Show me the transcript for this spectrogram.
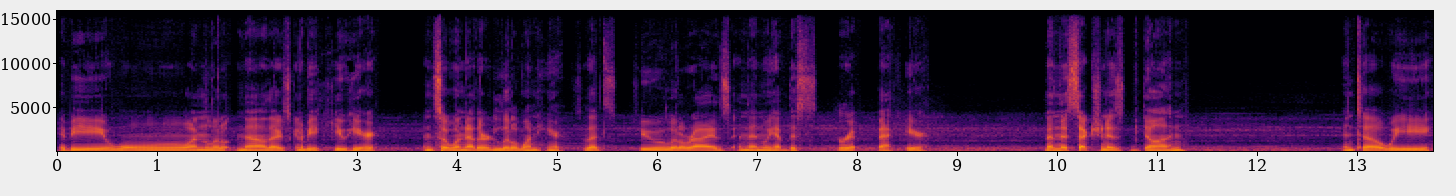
Maybe one little... No, there's going to be a queue here. And so another little one here. So that's two little rides, and then we have this strip back here. Then this section is done. Until we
